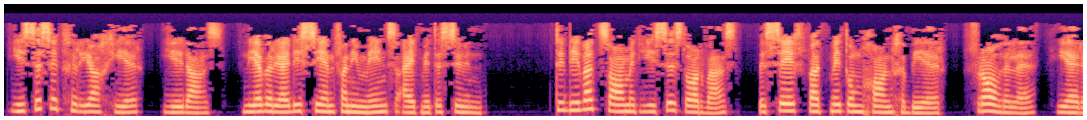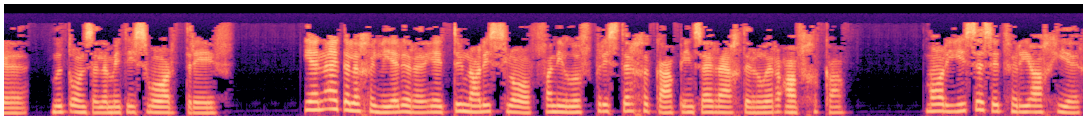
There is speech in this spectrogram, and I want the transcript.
Jezus het gereageer, Judas, lever jy die sien van die mens uit met de soen. Toe die wat saam met Jezus daar was, besef wat met hom gaan gebeur, vraag hulle, Heere, moet ons hulle met die zwaard tref. Een uit hulle geleedere het toen na die slaaf van die hoofpriester gekap en sy rechteroor afgekap. Maar Jezus het gereageer,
